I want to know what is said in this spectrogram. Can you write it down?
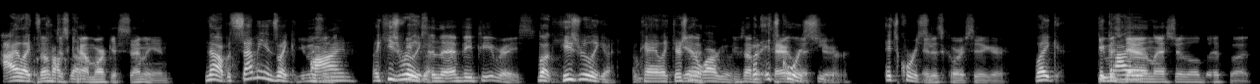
I like Well, to don't talk just about. count Marcus Semien. no, but Semien's like was in- fine. like he's really He good. in the MVP race. Look, he's really good. Okay, like there's Yeah, no arguing. But it's Corey year. Seager. It's Corey It Seager. is Corey Seager. Like He was guy- down last year a little bit, but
